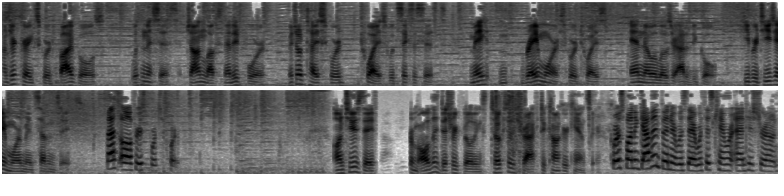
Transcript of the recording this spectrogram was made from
Hunter Craig scored five goals with an assist. John Lux netted four. Mitchell Tice scored twice with six assists. May, Ray Moore scored twice, and Noah Lozer added a goal. Keeper TJ Moore made seven saves. That's all for your sports report. On Tuesday, from all the district buildings took to the track to conquer cancer. Correspondent Gavin Binner was there with his camera and his drone.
